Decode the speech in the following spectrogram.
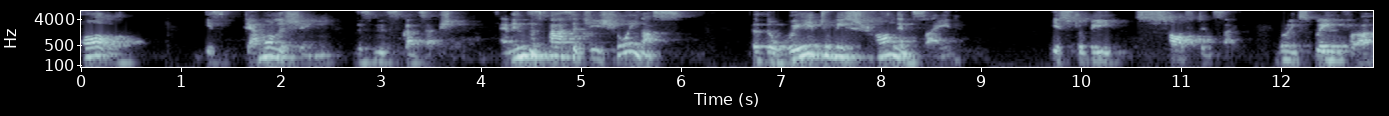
Paul is demolishing this misconception. And in this passage, he's showing us that the way to be strong inside is to be soft inside. I'm going to explain for us,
